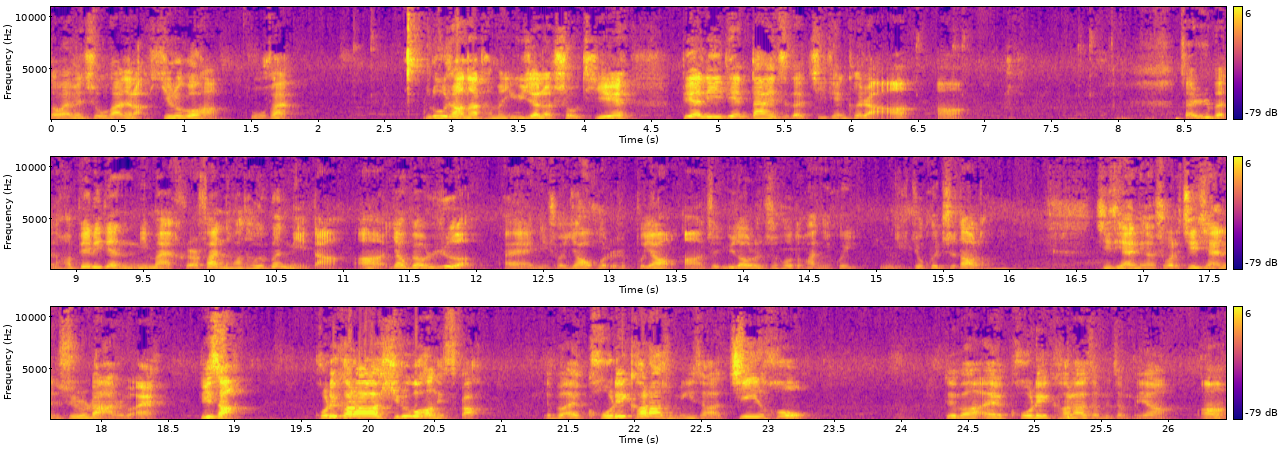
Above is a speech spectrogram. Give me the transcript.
到外面吃午饭去了。昼ご飯，午饭。路上呢，他们遇见了手提便利店袋子的吉田科长啊。在日本的话，便利店你买盒饭的话，他会问你的啊，要不要热？哎，你说要或者是不要啊？这遇到了之后的话，你会你就会知道了。吉田，你看说了，吉田岁数大是吧？哎，Lisa，これから昼ご飯ですか？对吧？哎，これから什么意思啊？今后， 对吧？哎，これから怎么怎么样啊？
